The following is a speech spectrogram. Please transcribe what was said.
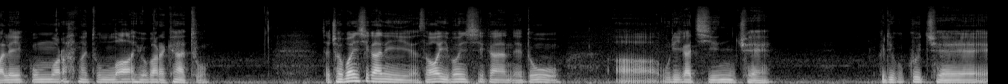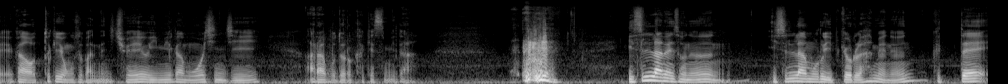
알레이쿰 와라흐마툴라히 와바라카투. 자, 저번 시간에 이어서 이번 시간에도 어, 우리가 지은 죄 그리고 그 죄가 어떻게 용서받는지 죄의 의미가 무엇인지 알아보도록 하겠습니다. 이슬람에서는 이슬람으로 입교를 하면은 그때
